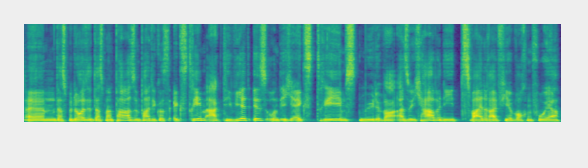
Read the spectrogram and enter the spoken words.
das bedeutet, dass mein Parasympathikus extrem aktiviert ist und ich extremst müde war. Also ich habe die zwei, drei, vier Wochen vorher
